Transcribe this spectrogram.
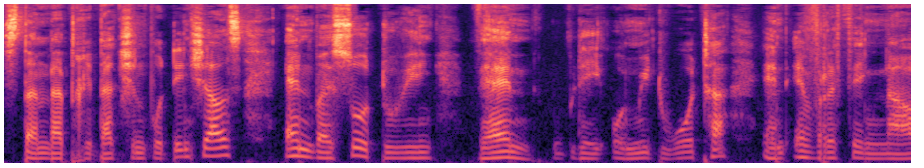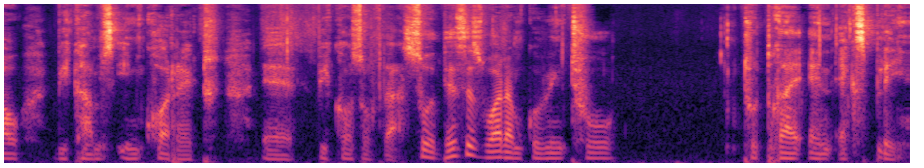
standard reduction potentials and by so doing then they omit water and everything now becomes incorrect uh, because of that. So this is what i'm going to to try and explain.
